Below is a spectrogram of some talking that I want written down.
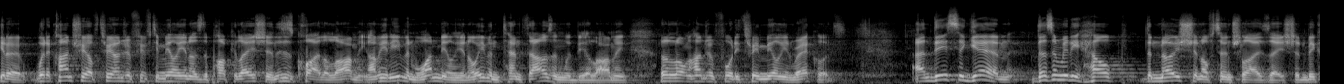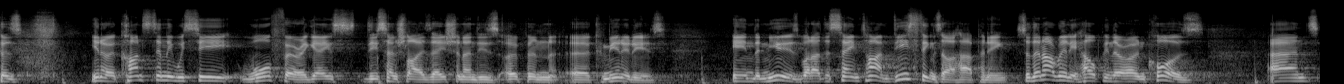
you know, with a country of 350 million as the population, this is quite alarming. I mean, even 1 million or even 10,000 would be alarming, let alone 143 million records. And this, again, doesn't really help the notion of centralization because, you know, constantly we see warfare against decentralization and these open uh, communities in the news, but at the same time, these things are happening, so they're not really helping their own cause. And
